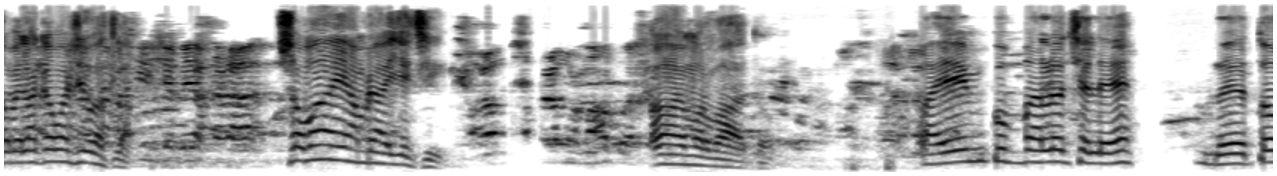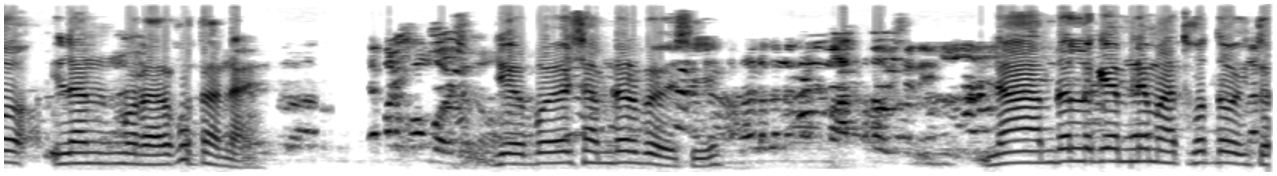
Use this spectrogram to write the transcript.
সব এলাকাবাসীও আসলা হিসেবে সবাই আমরা আইয়েছি। মর্মাহত মোর খুব ভালো ছেলে। তো ইলান মরার কথা নাই। যে বয়স আমরার বয়সী। নি না আমরার লগে এমনি মাত কথা হইতো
